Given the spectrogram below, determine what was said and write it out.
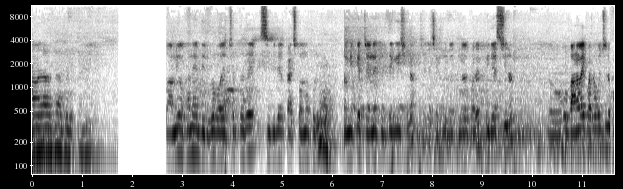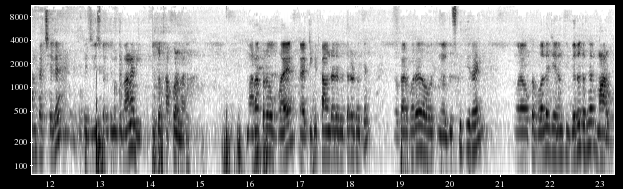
বাংলা ভাষা বলতাম আমি ওখানে দীর্ঘ বছর ধরে সিভিলের কাজকর্ম করি। শ্রমিককে ট্রেনে তুলতে গিয়েছিল, ঠিক আছে? তুলে তোলার পরে ফিরে এসেছিল। তো ও বাংলায় কথা বলছিল, ওখানকার ছেলে, ওকে জিজ্ঞেস করে, তুমি কি বাঙালি? দুটো থাপ্পড় মারে। মারার পরে ও ভয়ে টিকিট কাউন্টারের ভেতরে ঢোকে। ঢোকার পরে ও দুষ্কৃতীরাই ওরা ওকে বলে যে এরকম তুই বেরো, তোকে মারবো।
